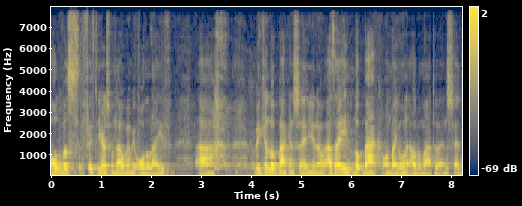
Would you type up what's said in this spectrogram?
all of us, 50 years from now, when we're all alive, uh, we can look back and say, you know, as I look back on my own alma mater and said,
